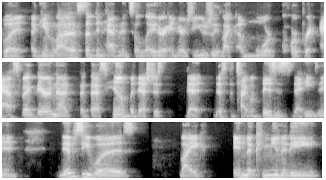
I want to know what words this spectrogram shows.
But again, a lot of that stuff didn't happen until later. And there's usually like a more corporate aspect there. Not that that's him, but that's just that that's the type of business that he's in. Nipsey was like in the community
